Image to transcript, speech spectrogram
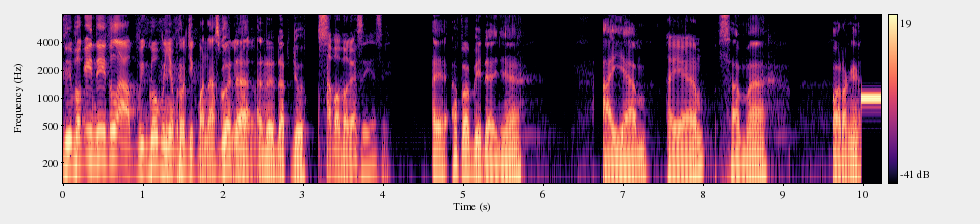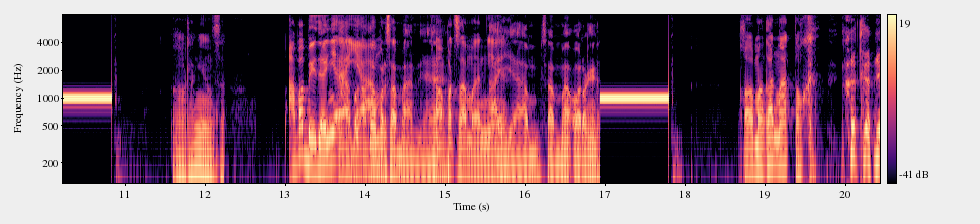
Di pokoknya ini itulah gue punya project panas Gue ada gitu. ada dark jokes. Apa apa gak sih? gak sih? Eh, apa bedanya ayam Ayam sama orang yang orang yang sa- apa bedanya Eh, apa, ayam? apa persamaannya? Apa persamaannya? Ayam sama orang yang Kalau makan matok. Kan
